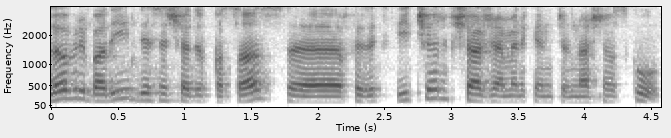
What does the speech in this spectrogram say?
Hello everybody, this is Shady Elkassas, uh, physics teacher, Sharjah American International School.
